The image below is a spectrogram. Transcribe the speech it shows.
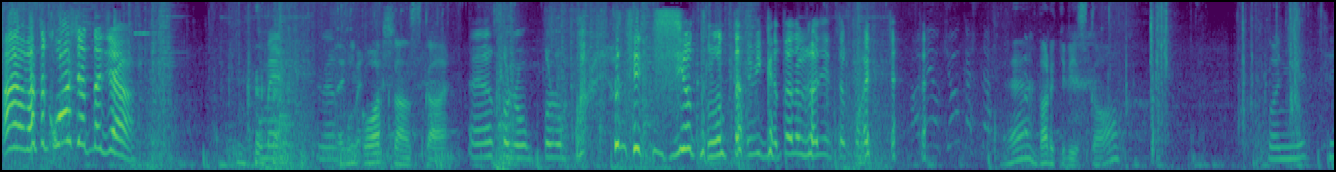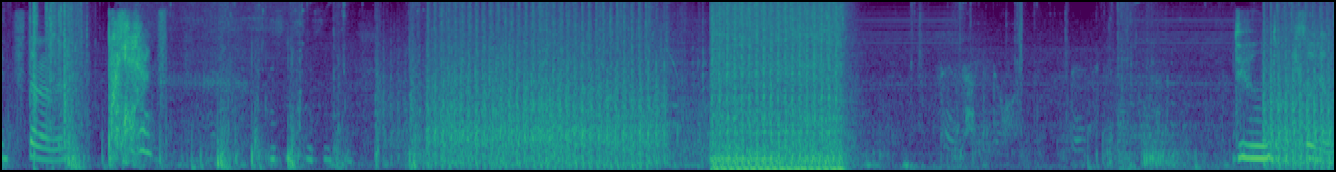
あまた壊しちゃったじゃんごめん。何壊したんすか？えーこのこのこれを設置しようと思った味方のガジェット壊しちゃった。こえバルキリーですか？こにね設置したらねパキーンって。ドゥーンとか来そうじゃない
